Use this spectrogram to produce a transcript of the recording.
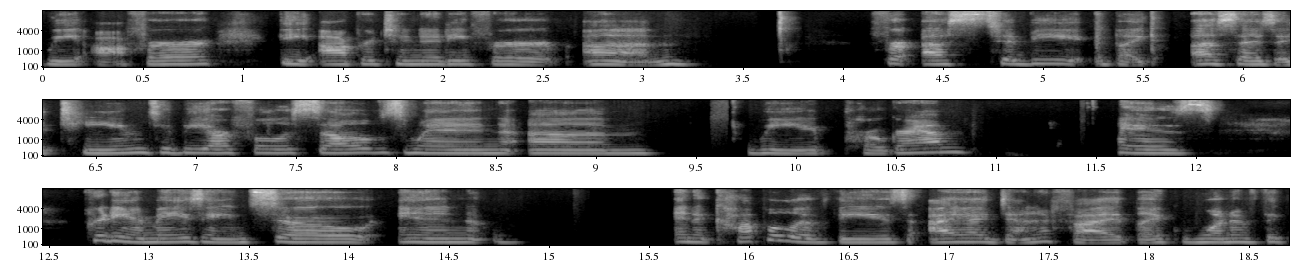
we offer, the opportunity for, um, for us to be, like, us as a team to be our fullest selves when, um, we program is pretty amazing. So in, in a couple of these, I identified like one of the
